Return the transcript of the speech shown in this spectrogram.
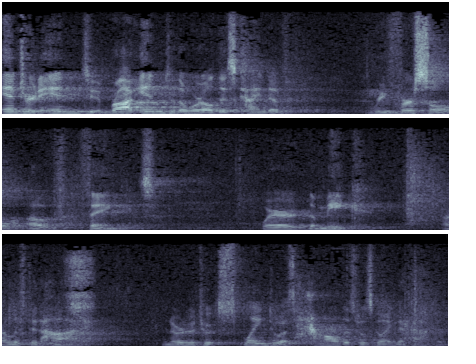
entered into, brought into the world this kind of reversal of things where the meek are lifted high in order to explain to us how this was going to happen.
